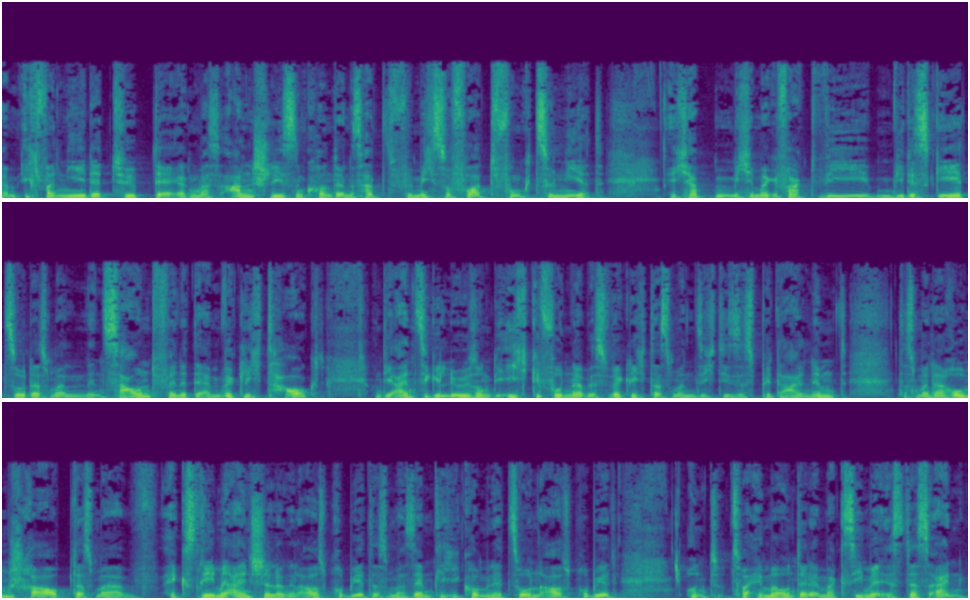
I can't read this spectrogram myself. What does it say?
Ähm, ich war nie der Typ, der irgendwas anschließen konnte und es hat für mich sofort funktioniert. Ich habe mich immer gefragt, wie, wie das geht, so dass man einen Sound findet, der einem wirklich taugt. Und die einzige Lösung, die ich gefunden habe, ist wirklich, dass man sich dieses Pedal nimmt, dass man da rumschraubt, dass man extreme Einstellungen ausprobiert, dass man sämtliche Kombinationen ausprobiert. Und zwar immer unter der Maxime, ist das ein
